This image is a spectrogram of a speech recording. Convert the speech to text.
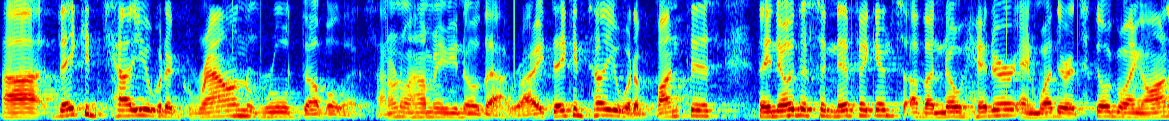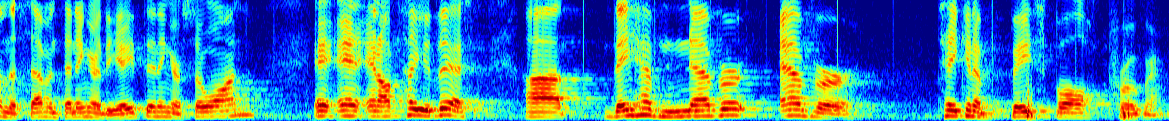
Uh, they can tell you what a ground rule double is. I don't know how many of you know that, right? They can tell you what a bunt is. They know the significance of a no hitter and whether it's still going on in the seventh inning or the eighth inning or so on. And, and, and I'll tell you this uh, they have never, ever taken a baseball program.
